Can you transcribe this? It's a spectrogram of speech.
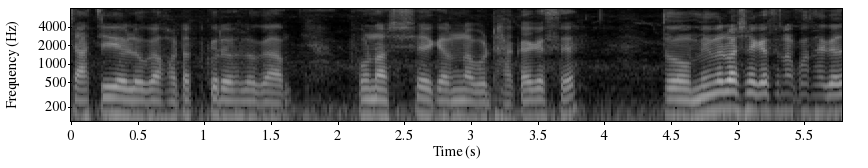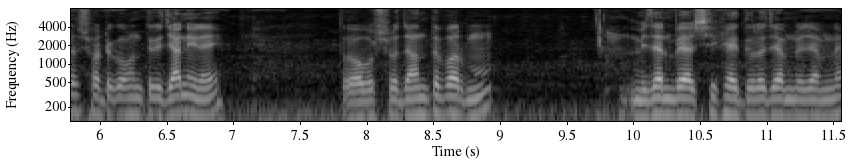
চাচি হলো গা, হঠাৎ করে হলো গা ফোন আসছে কেননা ঢাকা গেছে। তো মিমের বাসায় গেছে না কোথায় গেছে সঠিক কখন থেকে জানি নাই। তো অবশ্য জানতে পারব। মিজান ভাইয়া শিখাই দিল যেমনি যেমনে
